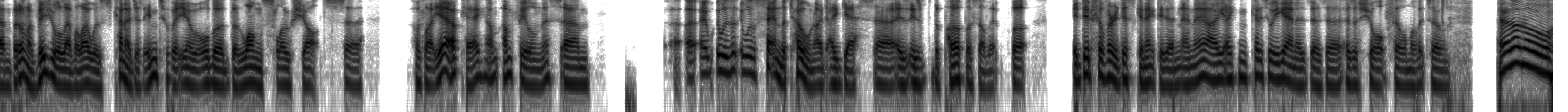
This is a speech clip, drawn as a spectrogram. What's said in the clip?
Um, but on a visual level, I was kind of just into it. You know, all the the long, slow shots. Uh, I was like, yeah, okay, I'm I'm feeling this. Um, uh, it, it was it was setting the tone, I, I guess, uh, is is the purpose of it. But it did feel very disconnected, and and yeah, I, I can kind of see what you're getting as, as a as a short film of its own. And I don't know.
